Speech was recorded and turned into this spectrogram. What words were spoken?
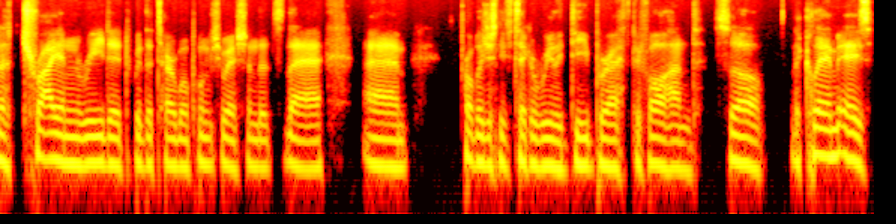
to try and read it with the terrible punctuation that's there. Um, probably just need to take a really deep breath beforehand. So the claim is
